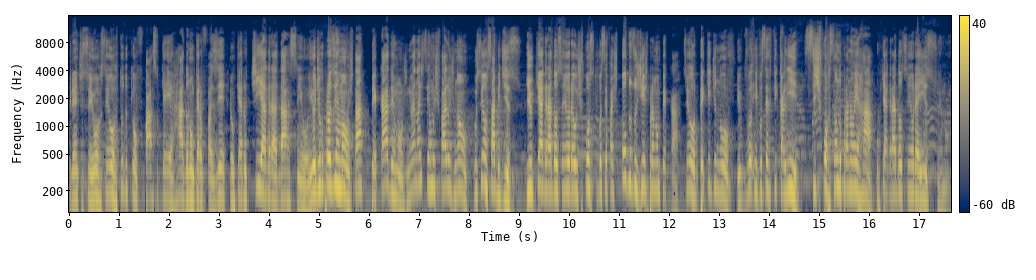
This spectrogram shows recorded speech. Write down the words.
perante o Senhor. Senhor, tudo que eu faço que é errado, eu não quero fazer. Eu quero te agradar, Senhor. E eu digo para os irmãos, tá? Pecado, irmãos, não é nós sermos falhos, não. O Senhor sabe disso. E o que agrada ao Senhor é o esforço que você faz todos os dias para não pecar. Senhor, pequei de novo. E você fica ali se esforçando para não errar. O que agrada ao Senhor é isso, irmãos.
